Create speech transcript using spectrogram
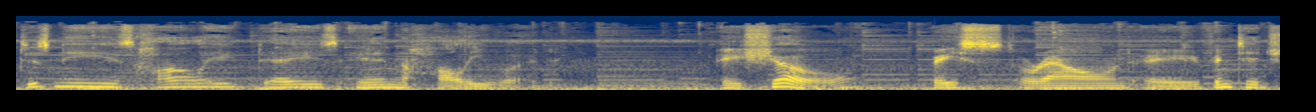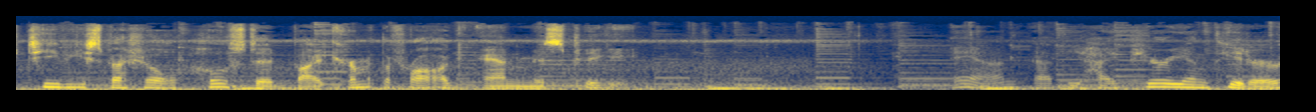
Disney's Holidays in Hollywood, a show based around a vintage TV special hosted by Kermit the Frog and Miss Piggy. And at the Hyperion Theater,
